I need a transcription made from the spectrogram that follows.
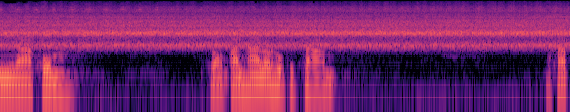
มีนาคม 2563 นะครับ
